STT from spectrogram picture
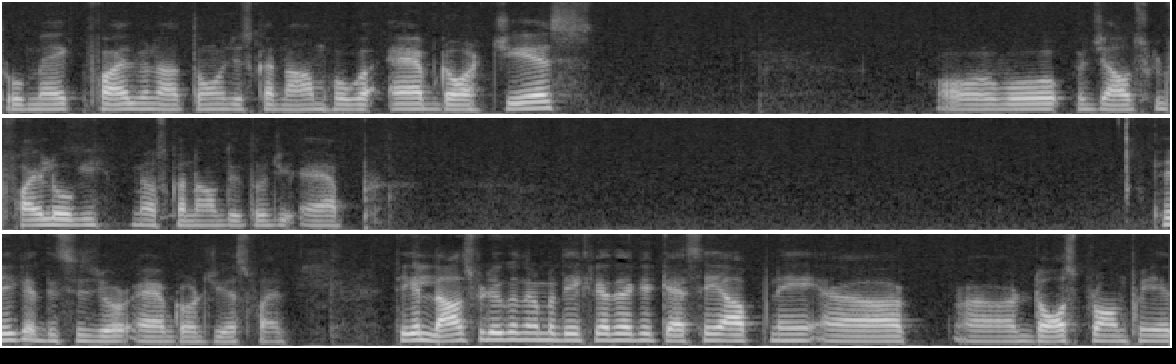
तो मैं एक फ़ाइल बनाता हूँ जिसका नाम होगा ऐप डॉट जी एस और वो जावास्क्रिप्ट फ़ाइल होगी। मैं उसका नाम देता हूँ जी ऐप ठीक है this is your app dot J S file ठीक है लास्ट वीडियो के अंदर मैं देख लिया था कि कैसे आपने डॉस प्रॉम्प्ट में या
